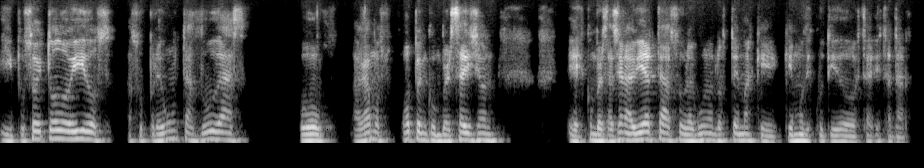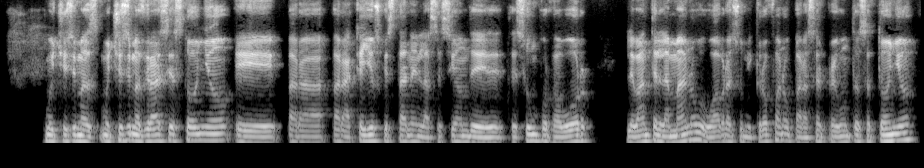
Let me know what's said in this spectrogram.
Y pues soy todo oídos a sus preguntas, dudas o hagamos open conversation, eh, conversación abierta sobre algunos de los temas que, que hemos discutido esta, esta tarde. Muchísimas, muchísimas gracias, Toño. Eh, para, para aquellos que están en la sesión de, de, Zoom, por favor, levanten la mano o abran su micrófono para hacer preguntas a Toño.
